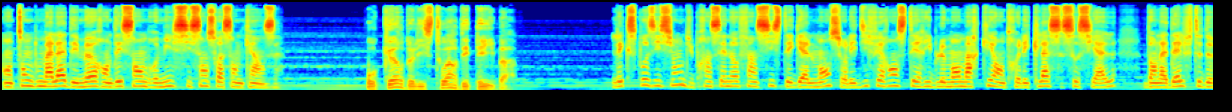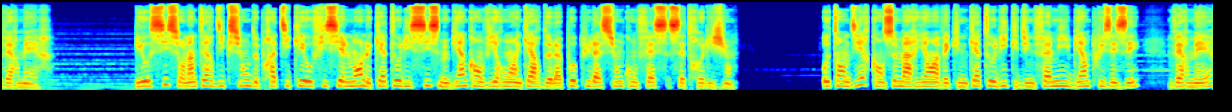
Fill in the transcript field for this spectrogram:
en tombe malade et meurt en décembre 1675. Au cœur de l'histoire des Pays-Bas. L'exposition du Princenhof insiste également sur les différences terriblement marquées entre les classes sociales, dans la Delft de Vermeer. Et aussi sur l'interdiction de pratiquer officiellement le catholicisme bien qu'environ un quart de la population confesse cette religion. Autant dire qu'en se mariant avec une catholique d'une famille bien plus aisée, Vermeer,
